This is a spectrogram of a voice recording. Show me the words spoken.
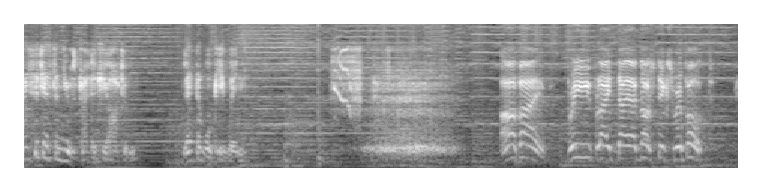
I suggest a new strategy, R2. Let the Wookiee win. R5, pre-flight diagnostics report.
